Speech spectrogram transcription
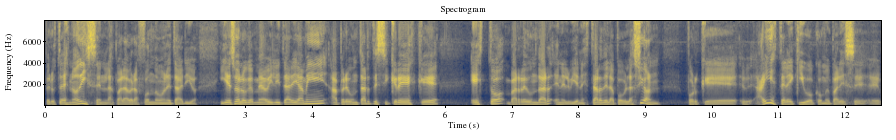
pero ustedes no dicen las palabras Fondo Monetario. Y eso es lo que me habilitaría a mí a preguntarte si crees que esto va a redundar en el bienestar de la población, porque eh, ahí está el equívoco, me parece. Eh,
